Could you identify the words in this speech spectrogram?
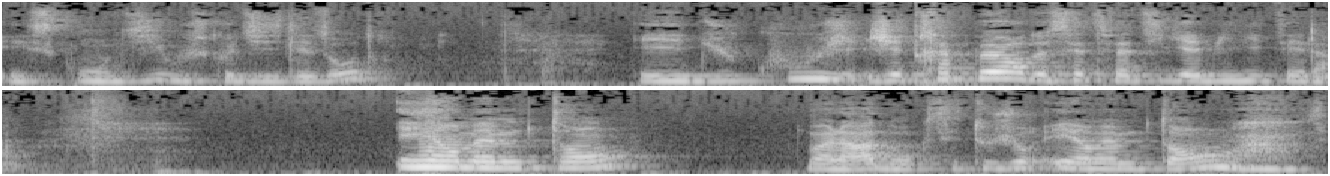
et- ce qu'on dit ou ce que disent les autres. Et du coup, j'ai très peur de cette fatigabilité-là. Et en même temps, voilà, donc c'est toujours et en même temps,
